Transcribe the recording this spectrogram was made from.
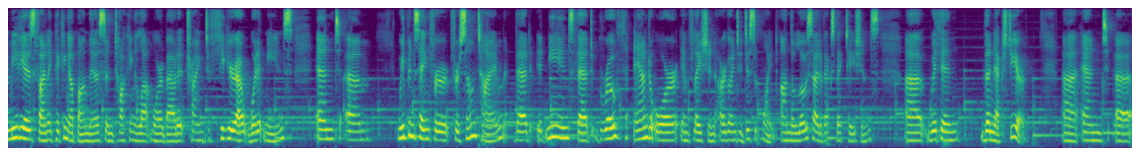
media is finally picking up on this and talking a lot more about it, trying to figure out what it means. And um, we've been saying for, for some time that it means that growth and or inflation are going to disappoint on the low side of expectations uh, within the next year. Uh, and uh,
